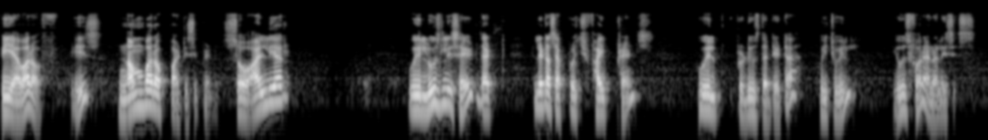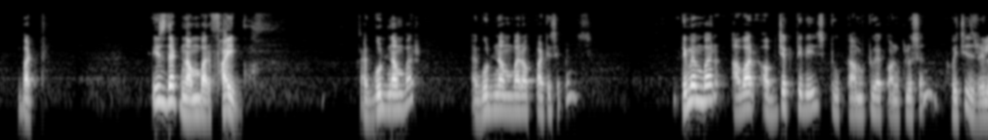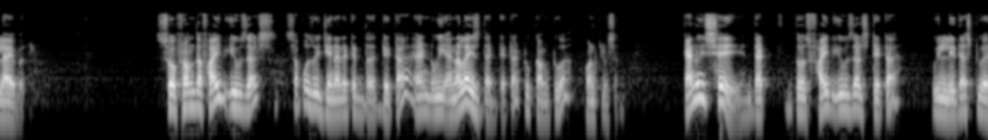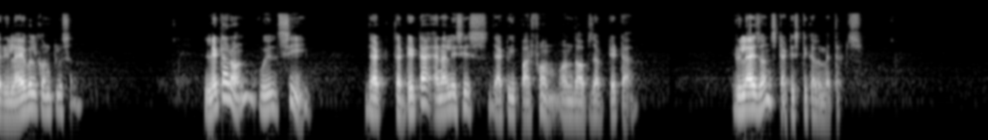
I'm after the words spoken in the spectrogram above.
be aware of is number of participants. So, earlier we loosely said that let us approach 5 friends who will produce the data which we will use for analysis. But is that number 5 a good number, a good number of participants? Remember our objective is to come to a conclusion which is reliable. So, from the 5 users suppose we generated the data and we analyzed that data to come to a conclusion. Can we say that those 5 users data will lead us to a reliable conclusion? Later on we will see that the data analysis that we perform on the observed data relies on statistical methods.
